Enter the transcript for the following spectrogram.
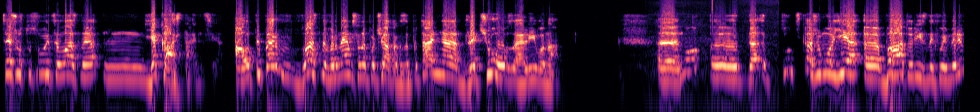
це що стосується, власне, м, яка станція. А от тепер, власне, вернемося на початок запитання, для чого взагалі вона. Е, ну, е, да, тут, скажімо, є е, багато різних вимірів.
